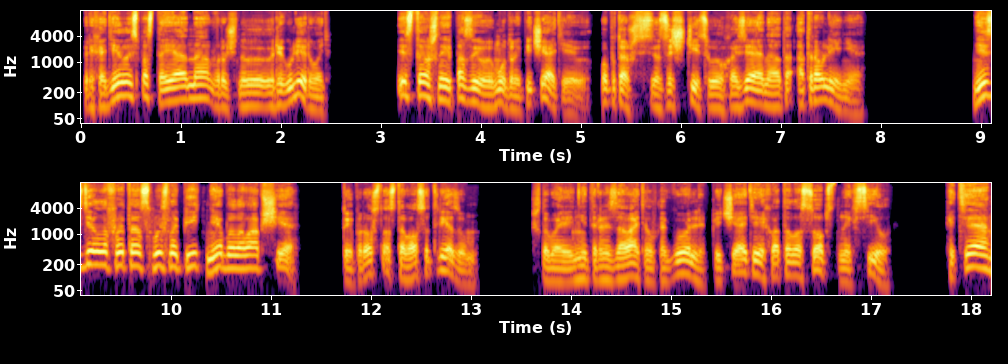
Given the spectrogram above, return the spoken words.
Приходилось постоянно вручную регулировать. Истошные позывы мудрой печати, попытавшись защитить своего хозяина от отравления. Не сделав это, смысла пить не было вообще. Ты просто оставался трезвым. Чтобы нейтрализовать алкоголь, печати хватало собственных сил. Хотя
